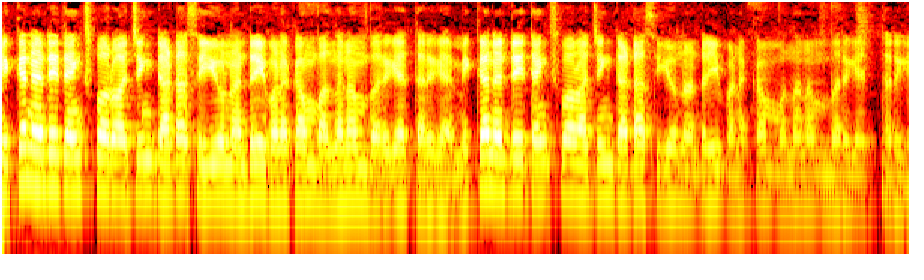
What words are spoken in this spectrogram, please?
மிக்க நன்றி தேங்க்ஸ் ஃபார் வாட்சிங் டாடா சியூ நன்றி வணக்கம் வந்தனம் வருக தருக. மிக்க நன்றி தேங்க்ஸ் ஃபார் வாட்சிங் டாடா சியூ நன்றி வணக்கம் வந்தனம் வருக தருக.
